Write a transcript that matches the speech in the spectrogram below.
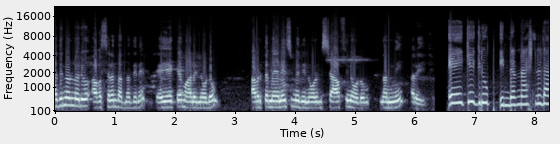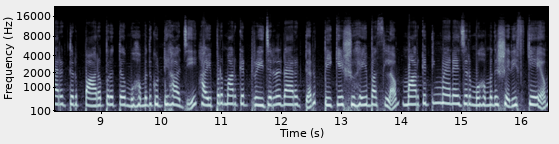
അതിനുള്ളൊരു അവസരം തന്നതിന് എ എ കെ മാളിനോടും അവിടുത്തെ മാനേജ്മെന്റിനോടും സ്റ്റാഫിനോടും നന്ദി അറിയിക്കും A K group international director Parappurath Muhammed Kutty Haji hypermarket regional director P K Shuhaib Aslam marketing manager Muhammed Sharif K M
